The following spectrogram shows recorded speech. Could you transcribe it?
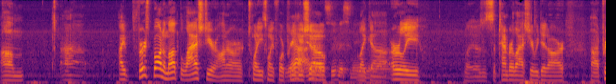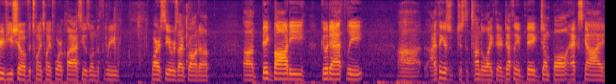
Um. Uh, I first brought him up last year on our 2024 preview yeah, show, like uh, early. Well, it was September last year. We did our uh, preview show of the 2024 class. He was one of the three wide receivers I brought up. Uh, big body, good athlete. Uh, I think it's just a ton to like there. Definitely a big jump ball X guy.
